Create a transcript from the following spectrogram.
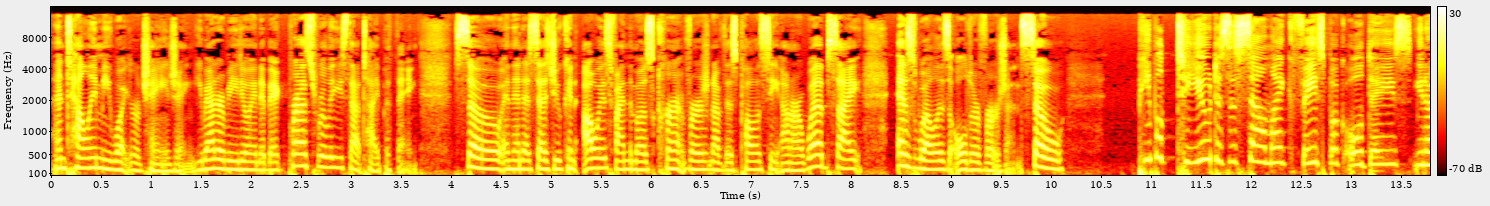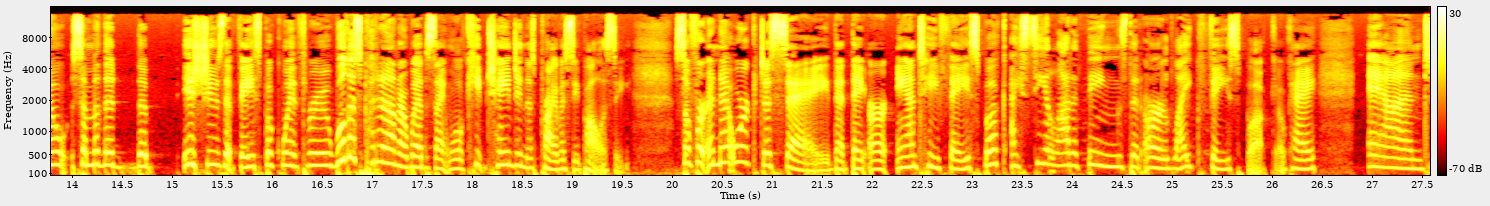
and telling me what you're changing. You better be doing a big press release that type of thing. So and then it says you can always find the most current version of this policy on our website as well as older versions. So people to you does this sound like facebook old days? You know some of the the issues that Facebook went through, we'll just put it on our website and we'll keep changing this privacy policy. So for a network to say that they are anti Facebook, I see a lot of things that are like Facebook, okay? And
